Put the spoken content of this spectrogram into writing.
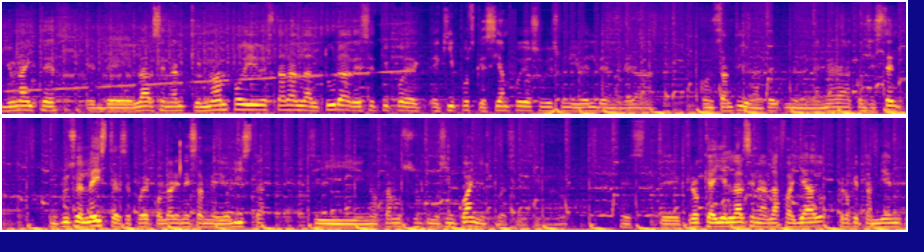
United, el del Arsenal, que no han podido estar a la altura de ese tipo de equipos que sí han podido subir su nivel de manera constante y de manera consistente. Incluso el Leicester se puede colar en esa medio lista si notamos sus últimos cinco años, por así decirlo. ¿no? Este, creo que ahí el Arsenal ha fallado, creo que también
